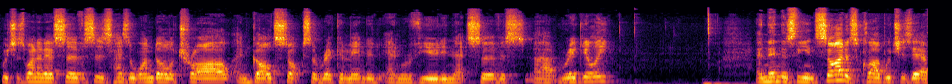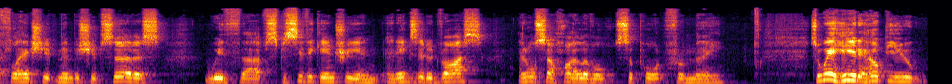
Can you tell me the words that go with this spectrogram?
which is one of our services, has a $1 trial, and gold stocks are recommended and reviewed in that service uh, regularly. And then there's the Insiders Club, which is our flagship membership service with uh, specific entry and, and exit advice and also high level support from me. So we're here to help you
